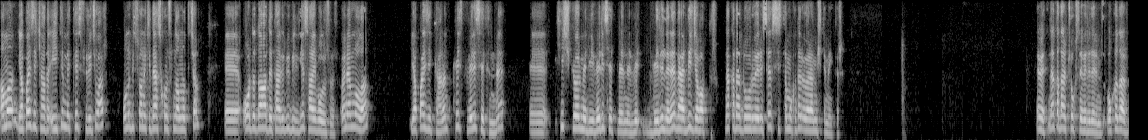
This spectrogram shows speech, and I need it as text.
Ama yapay zekada eğitim ve test süreci var. Onu bir sonraki ders konusunda anlatacağım. Ee, orada daha detaylı bir bilgiye sahip olursunuz. Önemli olan yapay zekanın test veri setinde e, hiç görmediği veri setlerine ve verilere verdiği cevaptır. Ne kadar doğru verirse sistem o kadar öğrenmiş demektir. Evet, ne kadar çoksa verilerimiz o kadar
